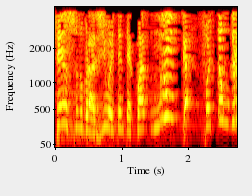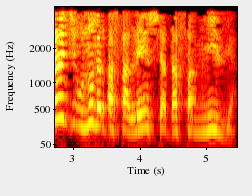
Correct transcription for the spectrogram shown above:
censo no Brasil, 84, nunca foi tão grande o número da falência da família.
